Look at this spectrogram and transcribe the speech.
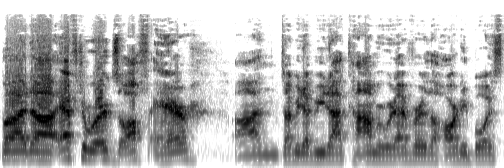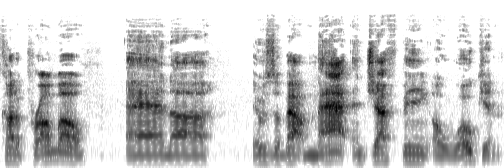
But uh, afterwards, off air on WWE.com or whatever, the Hardy Boys cut a promo, and uh, it was about Matt and Jeff being awoken.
